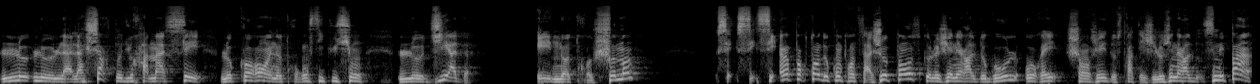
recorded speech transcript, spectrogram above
la, charte du Hamas, c'est le Coran et notre constitution, le djihad est notre chemin. C'est important de comprendre ça. Je pense que le général de Gaulle aurait changé de stratégie. Le général, ce n'est pas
